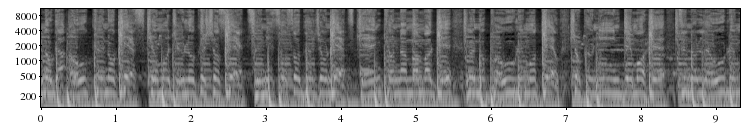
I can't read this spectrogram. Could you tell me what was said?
のが多くのケース。今日も16小節に注ぐ情熱。謙虚なままゲームのボールモデル職人でも heads のロール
